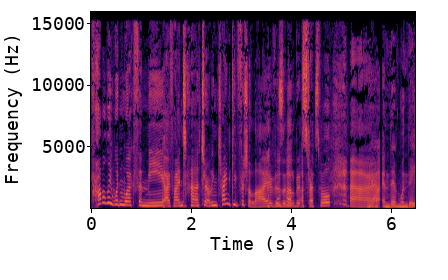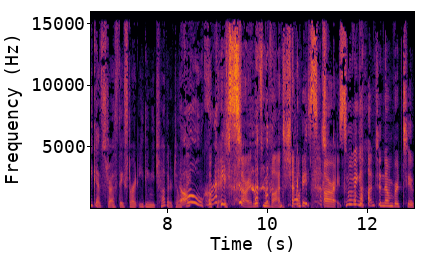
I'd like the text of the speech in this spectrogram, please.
Probably wouldn't work for me. I find uh, trying, trying to keep fish alive is a little bit stressful. Uh, yeah, and then when they get stressed, they start eating each other, don't they? Oh, Okay, great. sorry, let's move on, shall we? All right, moving on to number two.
